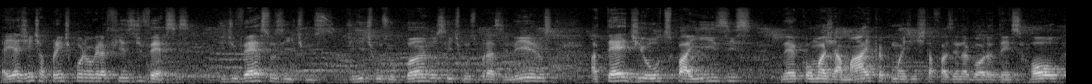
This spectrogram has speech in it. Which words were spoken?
Aí a gente aprende coreografias diversas, de diversos ritmos, de ritmos urbanos, ritmos brasileiros, até de outros países, né, como a Jamaica, como a gente está fazendo agora o dance hall,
